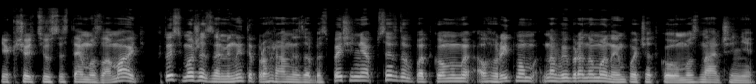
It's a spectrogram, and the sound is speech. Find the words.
Якщо цю систему зламають, хтось може замінити програмне забезпечення псевдовипадковими алгоритмом на вибраному ним початковому значенні.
